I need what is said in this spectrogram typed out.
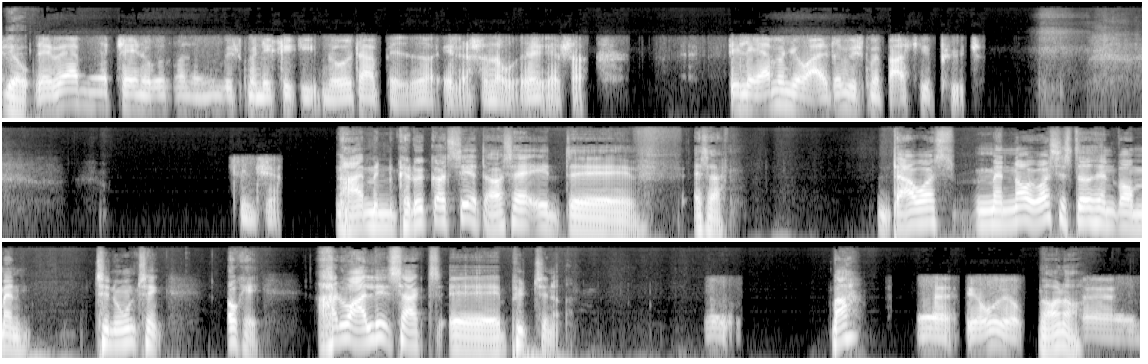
Jo, Lad være med at tage noget fra nogen, hvis man ikke kan give dem noget, der er bedre, eller sådan noget, ikke? Altså, det lærer man jo aldrig, hvis man bare siger pyt. Synes jeg. Nej, men kan du ikke godt se, at der også er et... Øh, altså, der er jo også, man når jo også et sted hen, hvor man til nogle ting... Okay, har du aldrig sagt øh, pyt til noget? Hvad? Øh, jo, jo. Nå, nå. Øh,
